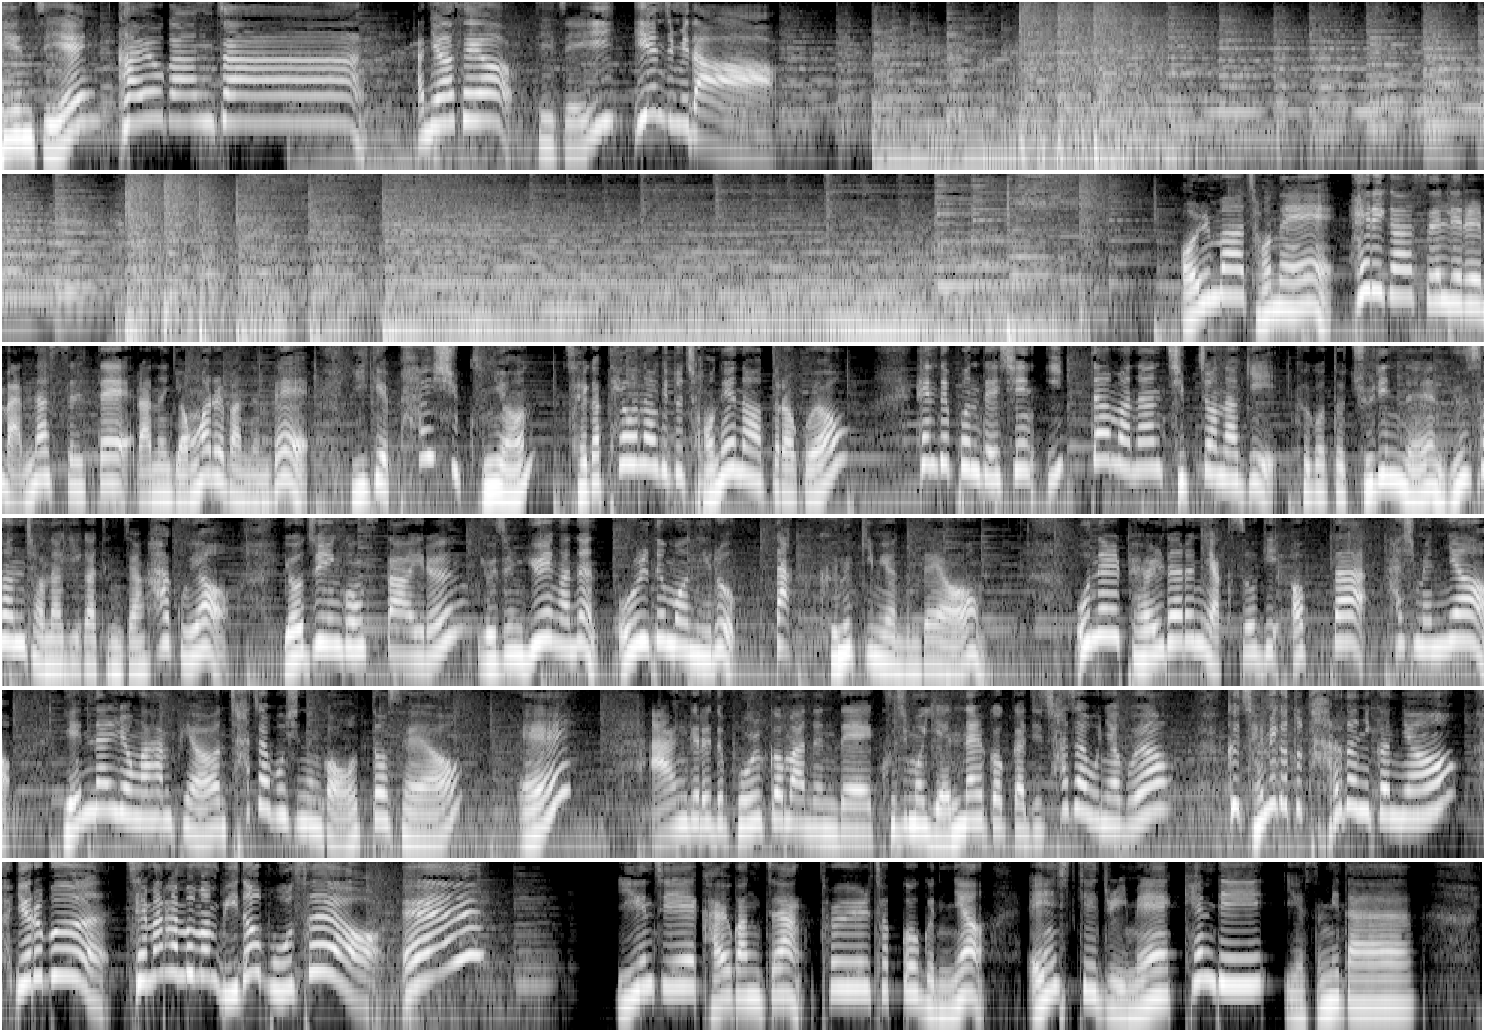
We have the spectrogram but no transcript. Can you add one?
이은지의 가요광장! 안녕하세요. DJ 이은지입니다. 얼마 전에 해리가 셀리를 만났을 때라는 영화를 봤는데 이게 89년? 제가 태어나기도 전에 나왔더라고요. 핸드폰 대신 이따만한 집 전화기, 그것도 줄 있는 유선 전화기가 등장하고요. 여주인공 스타일은 요즘 유행하는 올드머니 룩, 딱 그 느낌이었는데요. 오늘 별다른 약속이 없다 하시면요. 옛날 영화 한 편 찾아보시는 거 어떠세요? 에? 안 그래도 볼 거 많은데 굳이 뭐 옛날 것까지 찾아보냐고요? 그 재미가 또 다르다니까요. 여러분, 제 말 한 번만 믿어보세요. 에? 이은지의 가요광장 토요일 첫 곡은요, NCT 드림의 캔디였습니다.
